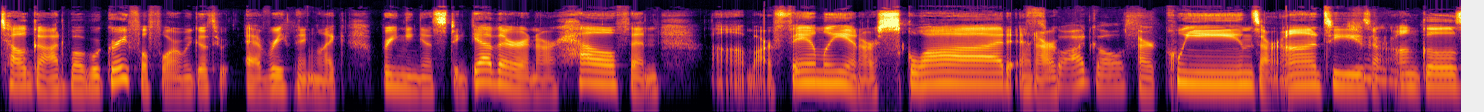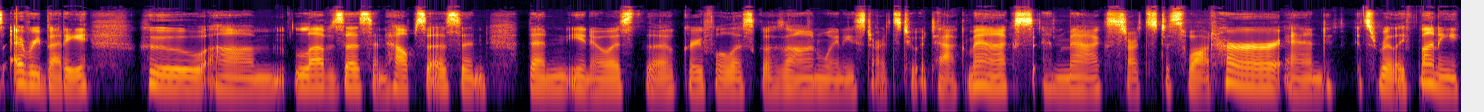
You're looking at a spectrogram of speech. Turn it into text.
tell God what we're grateful for. And we go through everything like bringing us together and our health and um, our family and our squad and our Squad goals. our queens, our aunties, our uncles, everybody who um, loves us and helps us. And then, you know, as the grateful list goes on, Winnie starts to attack Max and Max starts to swat her. And it's really funny,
